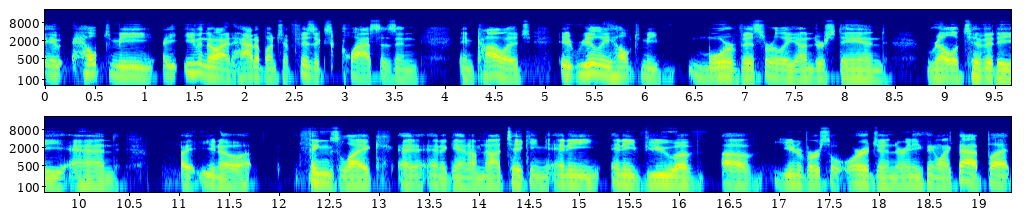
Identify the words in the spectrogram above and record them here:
it helped me even though I'd had a bunch of physics classes in in college, it really helped me more viscerally understand relativity and uh, you know things like and, and again i'm not taking any any view of of universal origin or anything like that but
